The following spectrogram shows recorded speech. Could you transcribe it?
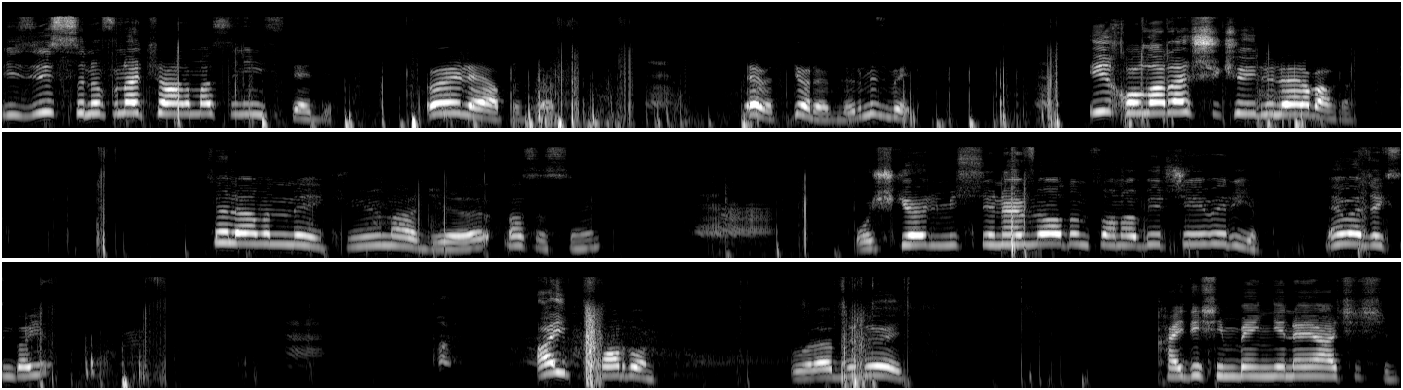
bizi sınıfına çağırmasını istedi. Öyle yapacağız. Evet görevlerimiz böyle. İlk olarak şu köylülere bakın. Selamünaleyküm hacı. Nasılsın? Hoş gelmişsin evladım. Sana bir şey vereyim. Ne vereceksin dayı? Ay pardon. Öyle değil. Kardeşim ben yine açışım.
